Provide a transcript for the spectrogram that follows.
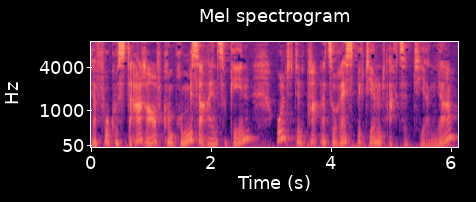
der Fokus darauf, Kompromisse einzugehen und den Partner zu respektieren und akzeptieren, ja.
